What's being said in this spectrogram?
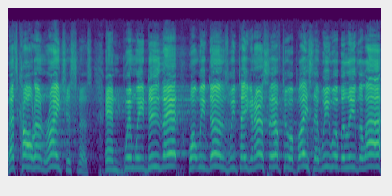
That's called unrighteousness. And when we do that, what we've done is we've taken ourselves to a place that we will believe the lie,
